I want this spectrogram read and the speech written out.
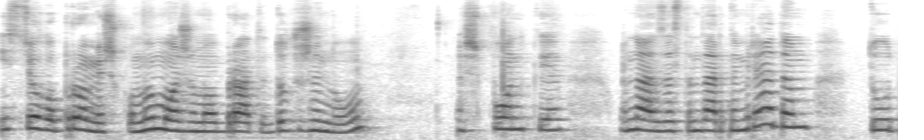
Із цього проміжку ми можемо обрати довжину шпонки. У нас за стандартним рядом тут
